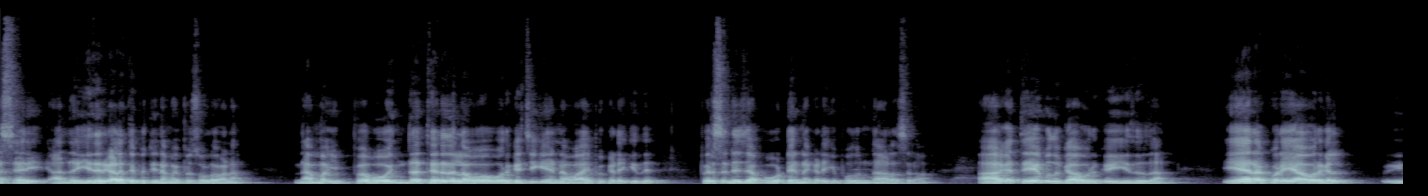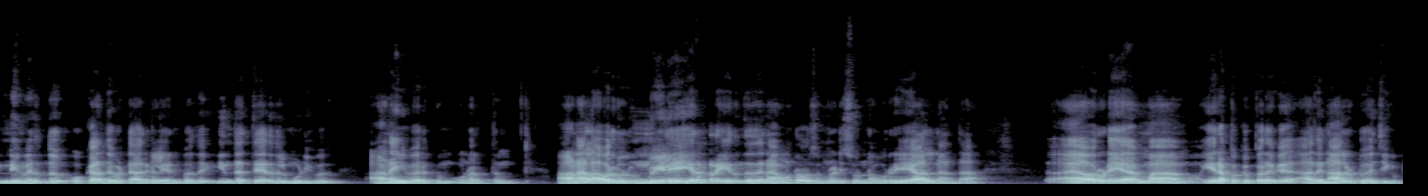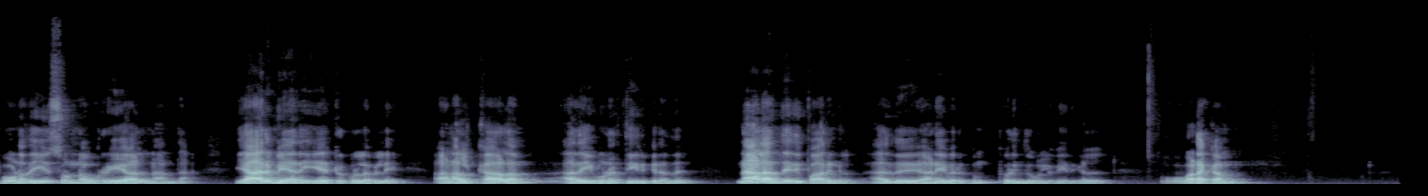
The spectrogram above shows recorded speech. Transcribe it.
சரி அந்த எதிர்காலத்தை பற்றி நம்ம இப்போ சொல்ல வேணாம். நம்ம இப்போ ஓ- இந்த தேர்தலில் ஒவ்வொரு கட்சிக்கும் என்ன வாய்ப்பு கிடைக்குது? பெர்சன்டேஜ் போட்டு ஓட்டு என்ன கிடைக்க போகுதுன்னு தான் அலசுகிறோம் ஆக தேமுதிகவிற்கு இதுதான். ஏறக்குறைய அவர்கள் நிமிர்ந்து உட்கார்ந்து விட்டார்கள் என்பது இந்த தேர்தல் முடிவு அனைவருக்கும் உணர்த்தும். ஆனால் அவர்கள் உண்மையிலே இரண்டரை இருந்ததை நான் ஒன்றரை வருஷம் முன்னாடி சொன்ன ஒரே ஆள் நான் தான். அவருடைய ம இறப்புக்கு பிறகு அது நாலு டு அஞ்சுக்கு போனதையும் சொன்ன ஒரே ஆள் நான் தான். யாருமே அதை ஏற்றுக்கொள்ளவில்லை. ஆனால் காலம் அதை உணர்த்தி இருக்கிறது. நாலாம் தேதி பாருங்கள். அது அனைவருக்கும் புரிந்து கொள்வீர்கள். வணக்கம்.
